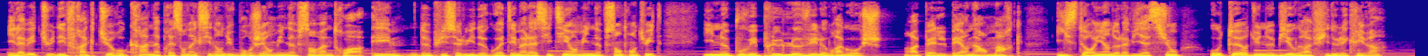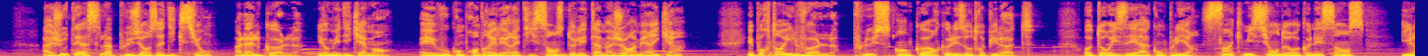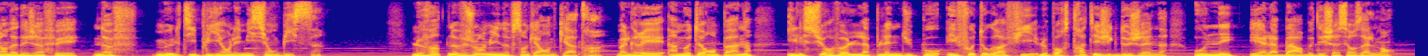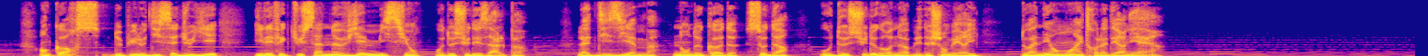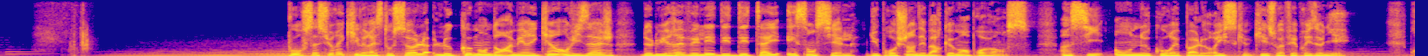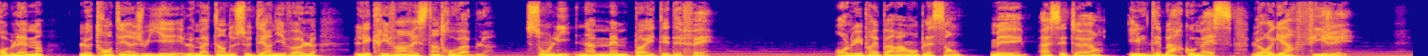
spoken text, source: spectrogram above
Il avait eu des fractures au crâne après son accident du Bourget en 1923 et, depuis celui de Guatemala City en 1938, il ne pouvait plus lever le bras gauche, rappelle Bernard Marc, historien de l'aviation, auteur d'une biographie de l'écrivain. Ajoutez à cela plusieurs addictions, à l'alcool et aux médicaments, et vous comprendrez les réticences de l'état-major américain. Et pourtant il vole, plus encore que les autres pilotes. Autorisé à accomplir cinq missions de reconnaissance, il en a déjà fait 9, multipliant les missions bis. Le 29 juin 1944, malgré un moteur en panne, il survole la plaine du Pau et photographie le port stratégique de Gênes, au nez et à la barbe des chasseurs allemands. En Corse, depuis le 17 juillet, il effectue sa neuvième mission au-dessus des Alpes. La dixième, nom de code Soda, au-dessus de Grenoble et de Chambéry, doit néanmoins être la dernière. Pour s'assurer qu'il reste au sol, le commandant américain envisage de lui révéler des détails essentiels du prochain débarquement en Provence. Ainsi, on ne courait pas le risque qu'il soit fait prisonnier. Problème, le 31 juillet, le matin de ce dernier vol, l'écrivain reste introuvable. Son lit n'a même pas été défait. On lui prépare un remplaçant, mais à 7 heures, il débarque au mess, le regard figé.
